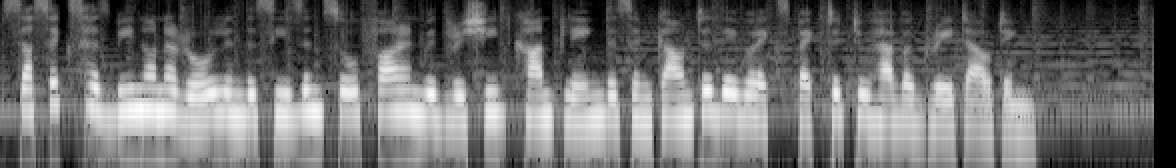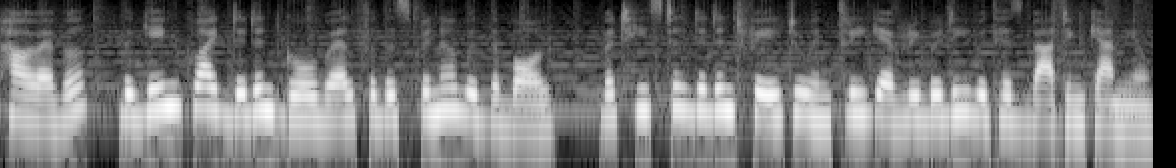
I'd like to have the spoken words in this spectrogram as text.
Sussex has been on a roll in the season so far, and with Rashid Khan playing this encounter, they were expected to have a great outing. However, the game quite didn't go well for the spinner with the ball, but he still didn't fail to intrigue everybody with his batting cameo.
